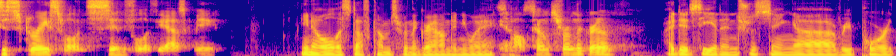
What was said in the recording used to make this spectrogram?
disgraceful and sinful, if you ask me. You know, all this stuff comes from the ground anyway. It all comes from the ground. I did see an interesting uh, report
